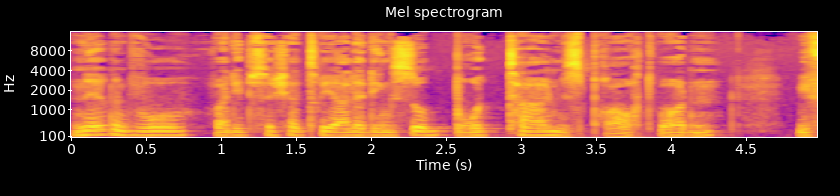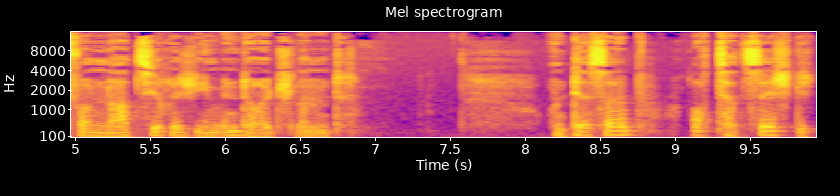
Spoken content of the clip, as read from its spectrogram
Nirgendwo war die Psychiatrie allerdings so brutal missbraucht worden wie vom Naziregime in Deutschland. Und deshalb auch tatsächlich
